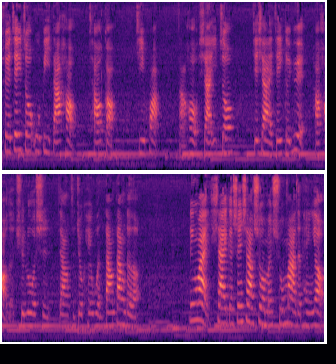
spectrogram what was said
所以这一周务必打好草稿计划。然后下一周，接下来这一个月，好好的去落实，这样子就可以稳当当的了。另外，下一个生肖是我们属马的朋友，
